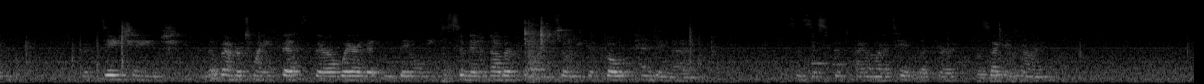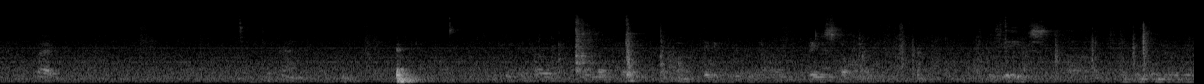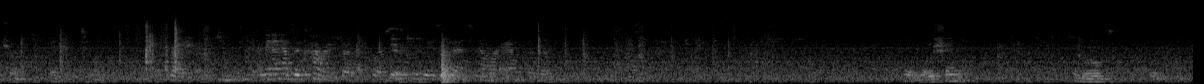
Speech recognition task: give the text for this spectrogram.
the date change, November twenty-fifth. They're aware that they will need to submit another form, so we could vote pending that. Since this, I don't want to table it for a second time. But. it's done. If we could vote. Okay, I'm taking it now Based on the dates. uh, and Right. I mean, I have the current, but of course, Yeah. these events now are afterwards. a Motion, So moved.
